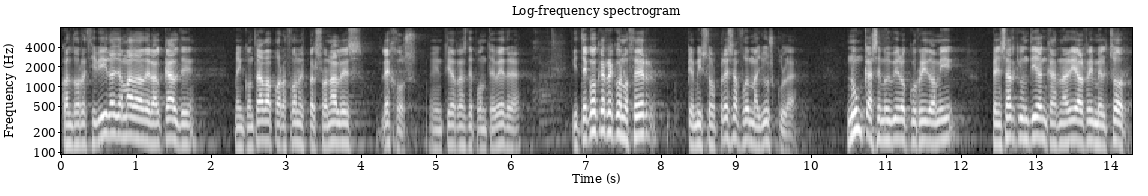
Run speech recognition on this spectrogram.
Cuando recibí la llamada del alcalde, me encontraba por razones personales lejos, en tierras de Pontevedra, y tengo que reconocer que mi sorpresa fue mayúscula. Nunca se me hubiera ocurrido a mí pensar que un día encarnaría al rey Melchor,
